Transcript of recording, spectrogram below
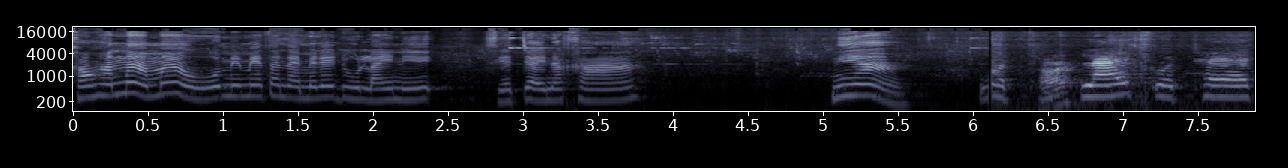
เขาหันหน้ามา โอ้แม่แม่ท่านใดไม่ได้ดูไลน์นี้ เสียใจนะคะ เนี่ยกดไลค์กดแชร์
